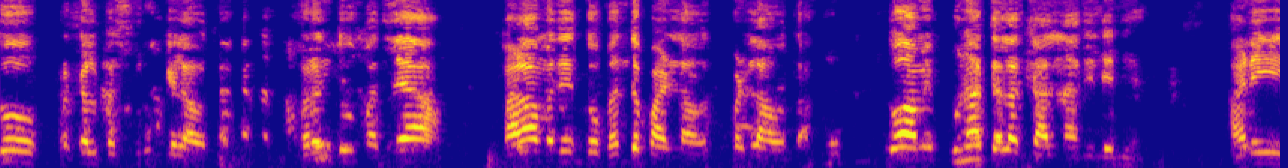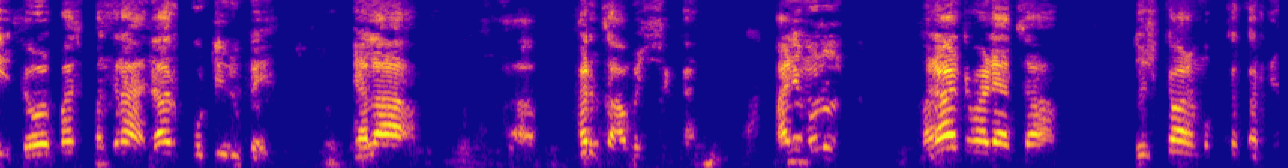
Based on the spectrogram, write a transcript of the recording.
तो प्रकल्प सुरू केला होता. परंतु मधल्या काळामध्ये तो बंद पाडला पडला होता. तो आम्ही पुन्हा त्याला चालना दिलेली आहे. आणि जवळपास पंधरा हजार कोटी रुपये याला खर्च आवश्यक आहे. आणि म्हणून मराठवाड्याचा दुष्काळ मुक्त करणे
